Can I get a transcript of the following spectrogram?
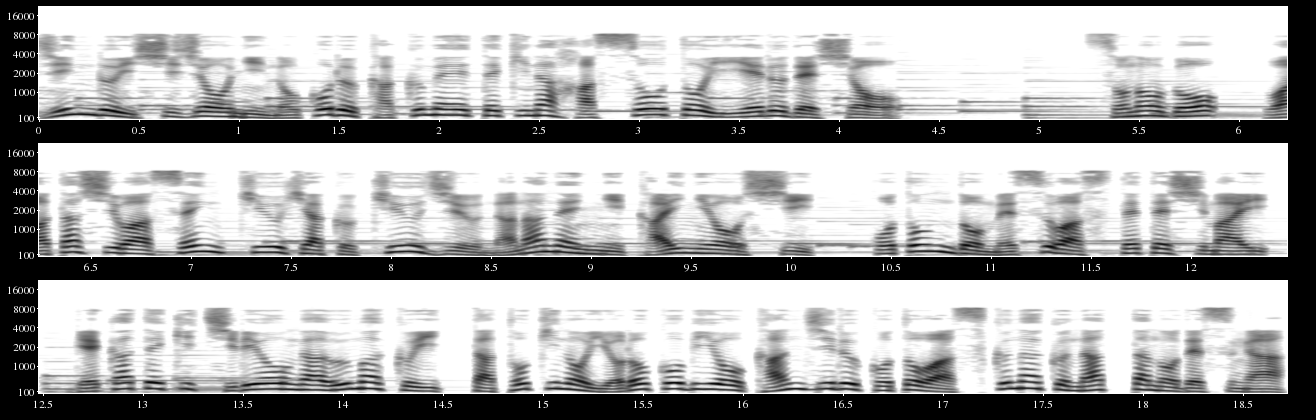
人類史上に残る革命的な発想と言えるでしょう。その後、私は1997年に開業し、ほとんどメスは捨ててしまい、外科的治療がうまくいった時の喜びを感じることは少なくなったのですが、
